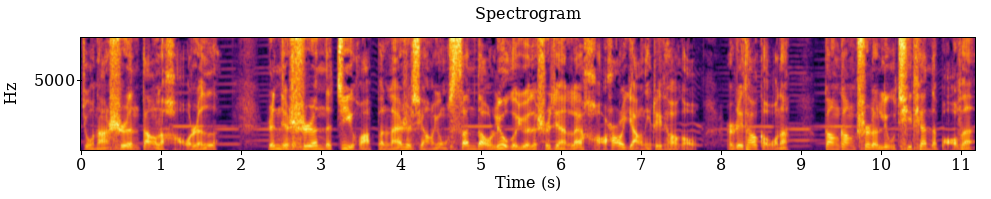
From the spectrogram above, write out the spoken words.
就拿施恩当了好人了，人家施恩的计划本来是想用三到六个月的时间来好好养你这条狗，而这条狗呢，刚刚吃了六七天的饱饭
